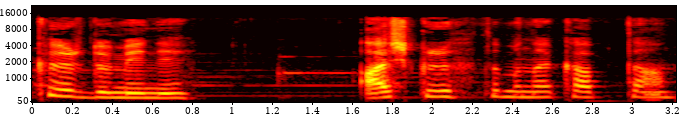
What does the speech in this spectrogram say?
Kır dümeni, aşk rıhtımına kaptan.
